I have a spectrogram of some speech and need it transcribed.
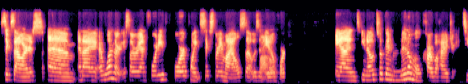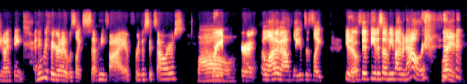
six hours. Um and I I won the race. I ran 44.63 miles. So that was an Wow. 804. And you know, took in minimal carbohydrates. You know, I think I think we figured out it was like 75 for the six hours. wow For a lot of athletes, it's like, you know, 50 to 75 an hour. right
